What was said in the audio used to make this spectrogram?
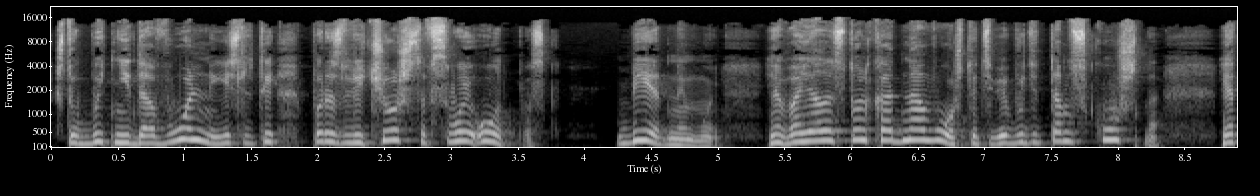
чтобы быть недовольной, если ты поразвлечешься в свой отпуск? Бедный мой, я боялась только одного, что тебе будет там скучно. Я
